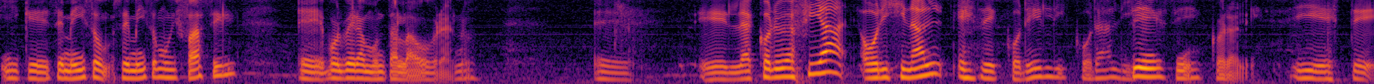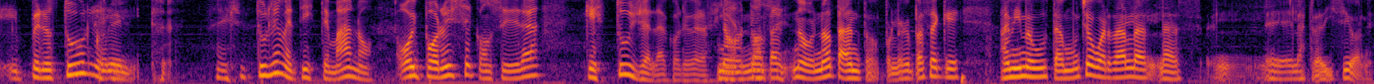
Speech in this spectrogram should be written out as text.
y que se me hizo, se me hizo muy fácil eh, volver a montar la obra, ¿no? Eh, Eh, la coreografía original es de Corelli, Corali. sí, sí, Coralie. Y este, pero tú le, tú le metiste mano. Hoy por hoy se considera que es tuya la coreografía. No, no, entonces, no, no tanto, por lo que pasa que a mí me gusta mucho guardar la- las, eh, las tradiciones,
